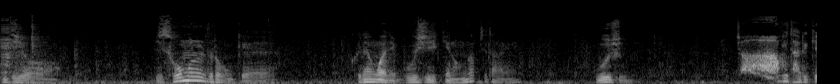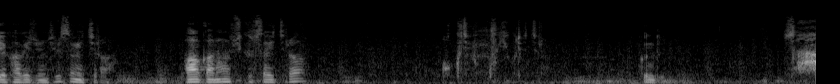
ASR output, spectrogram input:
근데요 이 소문을 들어본 게 그냥관이 무시 있긴 한갑지다 무엇이? 저기 다리끼에 가게 준 실성했지라 방앗간 하나씩 급사했지라 엊그제 흥국이 그랬지라 근데 싹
